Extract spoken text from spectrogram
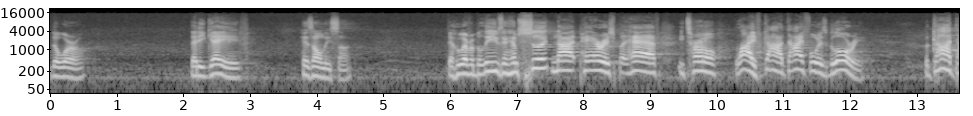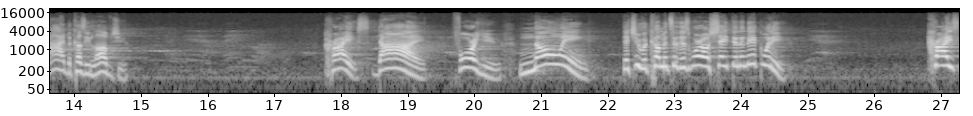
the world that he gave his only son that whoever believes in him should not perish but have eternal life. God died for his glory, but God died because he loved you. Christ died for you, knowing that you would come into this world shaped in iniquity. Christ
